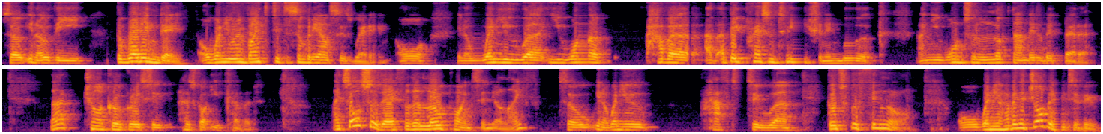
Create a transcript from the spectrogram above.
So you know the the wedding day, or when you're invited to somebody else's wedding, or you know when you uh, you want to have a, a big presentation in work and you want to look that little bit better. That charcoal grey suit has got you covered. It's also there for the low points in your life. So you know when you have to uh, go to a funeral or when you're having a job interview,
